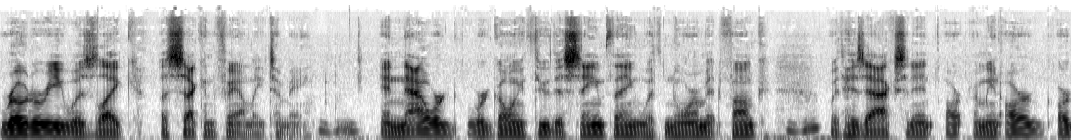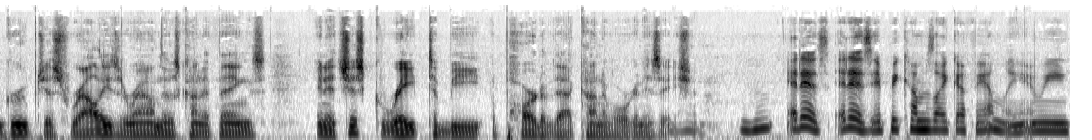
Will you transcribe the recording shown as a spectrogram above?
Rotary was like a second family to me. Mm-hmm. And now we're we're going through the same thing with Norm at Funk, mm-hmm. with his accident. Our, I mean, our our group just rallies around those kind of things, and it's just great to be a part of that kind of organization. Mm-hmm. It is. It is. It becomes like a family. I mean,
